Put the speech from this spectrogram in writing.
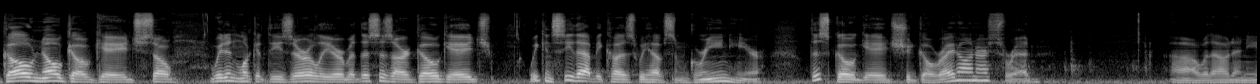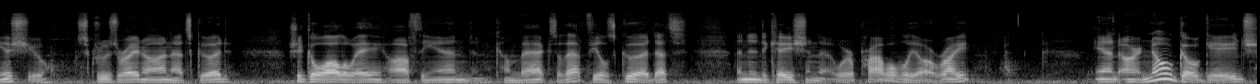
go, no-go gauge. So we didn't look at these earlier, but this is our go gauge. We can see that because we have some green here. This go gauge should go right on our thread uh, without any issue. Screws right on, that's good. Should go all the way off the end and come back. So that feels good. That's an indication that we're probably all right. And our no-go gauge,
